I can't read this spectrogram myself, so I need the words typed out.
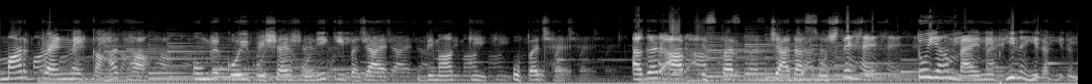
मार्क ट्वेन ने कहा था, उम्र कोई विषय होने की बजाय दिमाग की उपज है। अगर आप इस पर ज़्यादा सोचते हैं तो यह मायने भी नहीं रखती।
